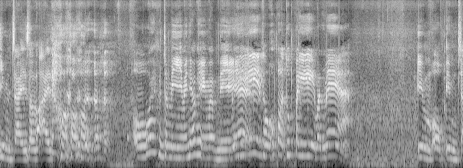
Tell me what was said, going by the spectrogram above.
อิ่มใจสบายท้องโอ้ยมันจะมีไหมเนี่ยเพลงแบบนี้ ไม่นี่โถเขาเปิดทุกปีวันแม่อะอิ่มอกอิ่มใจ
